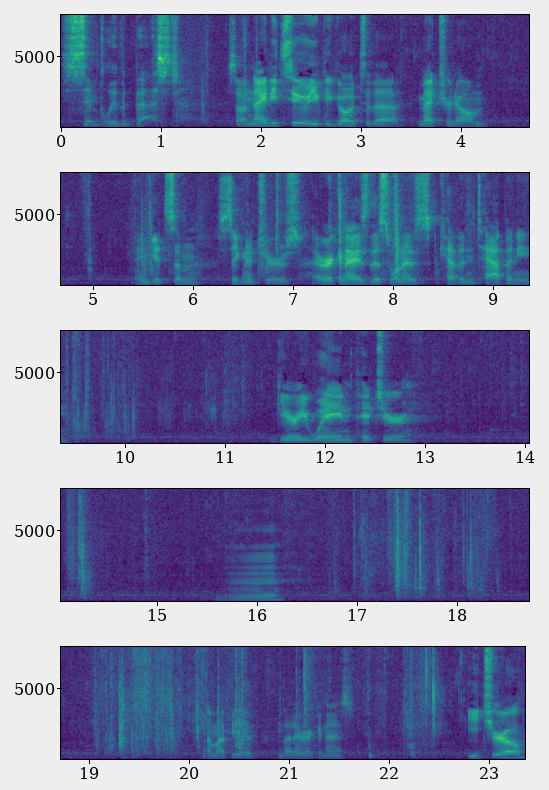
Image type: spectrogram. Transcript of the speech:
Simply the Best. So in 92, you could go to the Metrodome and get some signatures. I recognize this one as Kevin Tapani. Gary Wayne, pitcher. Uh, that might be it that I recognize. Ichiro.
